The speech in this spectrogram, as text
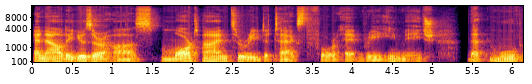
And now the user has more time to read the text for every image that move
